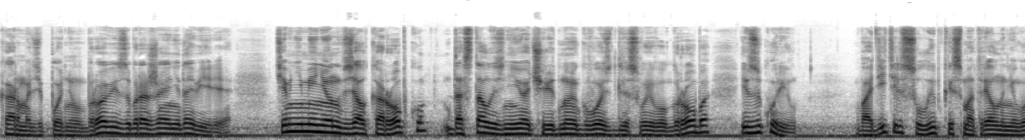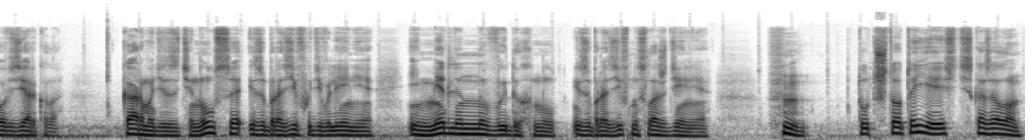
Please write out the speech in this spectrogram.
Кармоди поднял брови, изображая недоверие. Тем не менее он взял коробку, достал из нее очередной гвоздь для своего гроба и закурил. Водитель с улыбкой смотрел на него в зеркало. Кармоди затянулся, изобразив удивление, и медленно выдохнул, изобразив наслаждение. «Хм, тут что-то есть», — сказал он.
